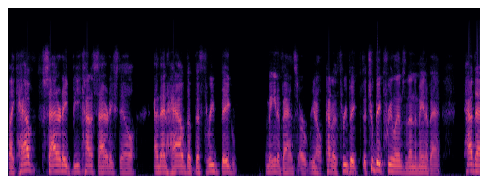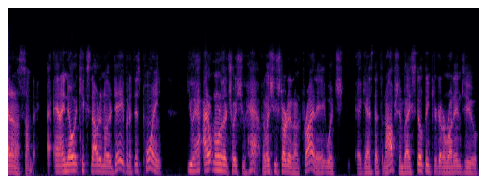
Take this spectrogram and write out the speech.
Like, have Saturday be kind of Saturday still, and then have the the three big main events or you know kind of the three big the two big prelims and then the main event have that on a sunday and i know it kicks it out another day but at this point you ha- i don't know another choice you have unless you started on friday which i guess that's an option but i still think you're going to run into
